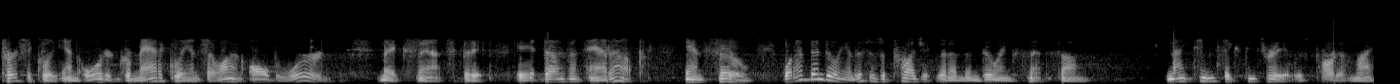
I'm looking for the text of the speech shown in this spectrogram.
perfectly in order grammatically and so on, and all the words make sense, but it it doesn't add up. And so, what I've been doing, and this is a project that I've been doing since um, 1963. It was part of my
